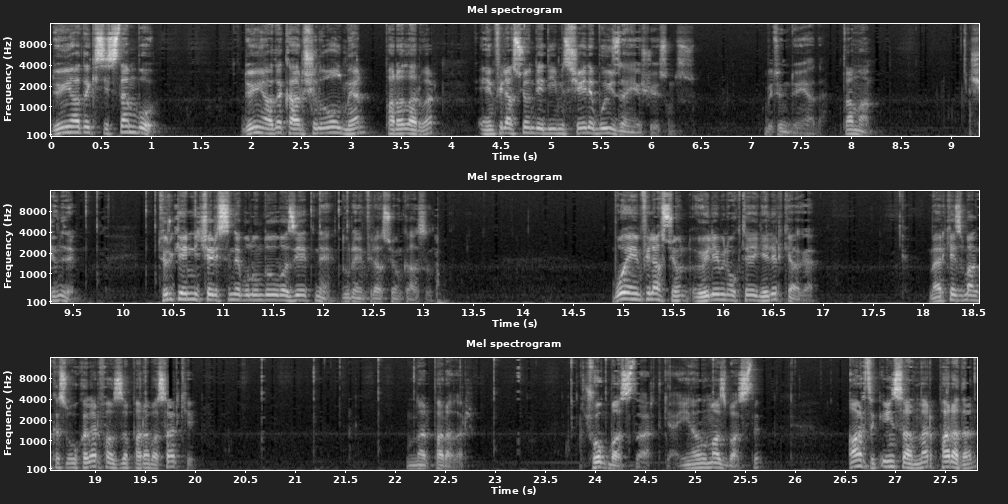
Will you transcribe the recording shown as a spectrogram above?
Dünyadaki sistem bu. Dünyada karşılığı olmayan paralar var. Enflasyon dediğimiz şeyi de bu yüzden yaşıyorsunuz. Bütün dünyada. Tamam. Şimdi Türkiye'nin içerisinde bulunduğu vaziyet ne? Dur enflasyon kalsın. Bu enflasyon öyle bir noktaya gelir ki aga. Merkez Bankası o kadar fazla para basar ki. Bunlar paralar. Çok bastı artık yani inanılmaz bastı. Artık insanlar paradan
